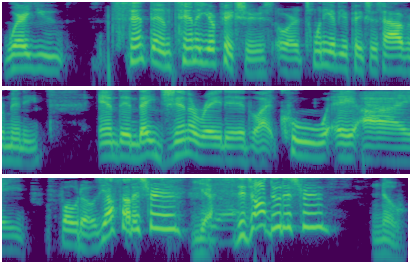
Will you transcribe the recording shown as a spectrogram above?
where you sent them 10 of your pictures or 20 of your pictures, however many, and then they generated like cool AI photos. Y'all saw this trend? Yes. Did y'all do this trend? No.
